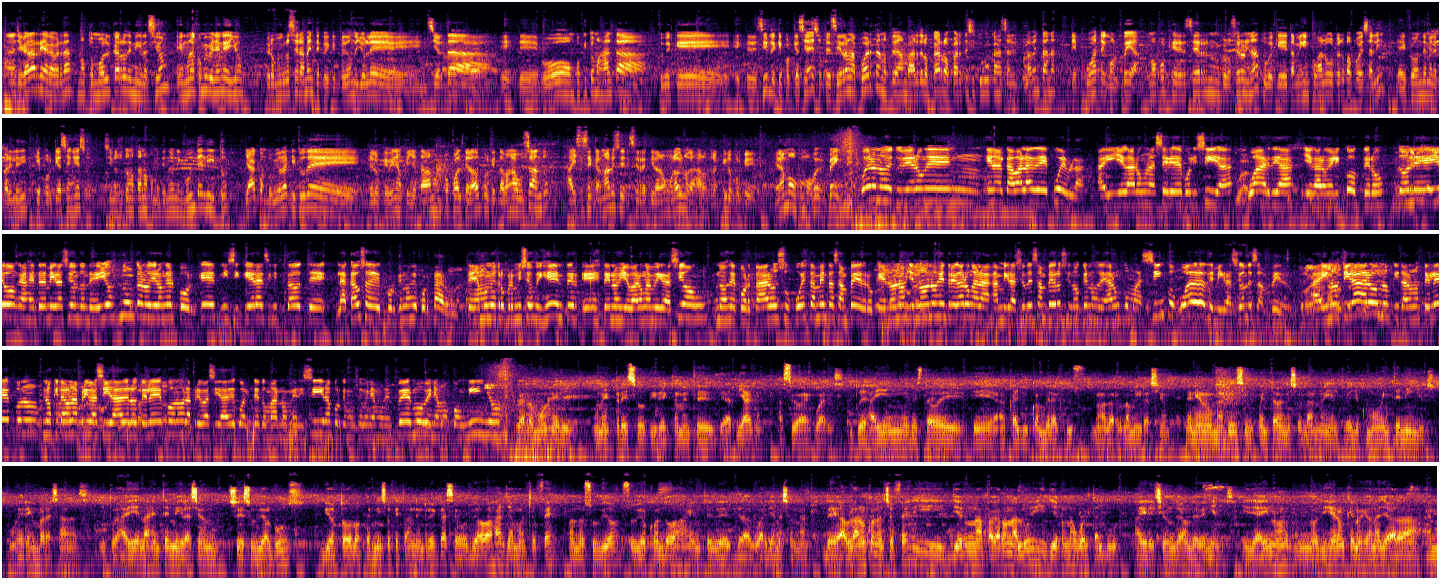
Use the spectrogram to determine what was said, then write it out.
Al llegar a Arriaga, ¿verdad? Nos tomó el carro de migración. En una combi venían ellos pero muy groseramente, pues, fue donde yo le, en cierta este, voz un poquito más alta, tuve que este, decirle que por qué hacía eso. Te cierran la puerta, no te dejan bajar de los carros. Aparte, si tú buscas salir por la ventana, te empuja, te golpea. No por querer ser grosero ni nada, tuve que también empujarlo, golpearlo para poder salir. Y ahí fue donde me le paré y le dije que por qué hacen eso. Si nosotros no estamos cometiendo ningún delito, ya cuando vio la actitud de, de los que venían, que ya estaban un poco alterados porque estaban abusando, ahí sí se calmaron y se, se retiraron a un lado y nos dejaron tranquilos porque éramos como 20. Bueno, nos detuvieron en, en Alcabala de Puebla. Ahí llegaron una serie de policías, guardias, llegaron helicópteros, donde ellos, agentes de migración, donde ellos nunca nos dieron el porqué, ni siquiera el significado de la causa de por qué nos deportaron. Teníamos nuestros permisos vigentes, este, nos llevaron a migración, nos deportaron supuestamente a San Pedro, que no nos, no nos entregaron a la a migración de San Pedro, sino que nos dejaron como a cinco cuadras de migración de San Pedro. Ahí nos tiraron, nos quitaron los teléfonos, nos quitaron la privacidad de los teléfonos, la privacidad de, de tomarnos medicina, porque muchos veníamos enfermos, veníamos con niños. Agarramos el, un expreso directamente de Arriaga a Ciudad de Juárez. Y pues ahí en el estado de, de Acayucán, Veracruz, nos agarró la migración. Venían más de 50 venezolanos y entre ellos como 20 niños, mujeres embarazadas. Y pues ahí la gente de migración se subió al bus, vio todos los permisos que estaban en regla, se volvió a bajar, llamó al chofer. Cuando subió, subió con dos agentes de, de la Guardia Nacional. De, hablaron con el chofer y dieron, apagaron la luz y dieron una vuelta al bus a dirección de donde veníamos. Y de ahí nos, nos dijeron que nos iban a llevar a, a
